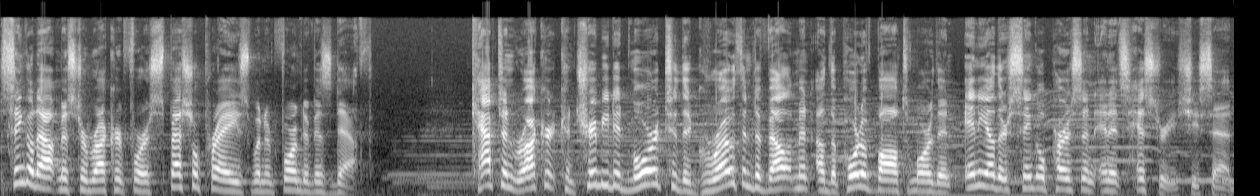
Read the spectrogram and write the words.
singled out Mr. Rukert for special praise when informed of his death. Captain Rukert contributed more to the growth and development of the Port of Baltimore than any other single person in its history, she said.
